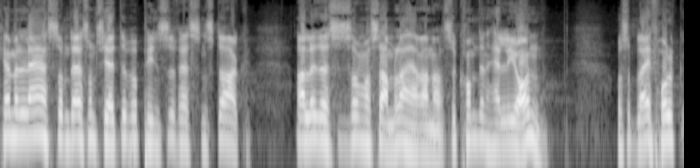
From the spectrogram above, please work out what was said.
Kan vi lese om det som skjedde på pinsefestens dag? Alle disse som var samla her, så kom Den hellige ånd. Og så ble folk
